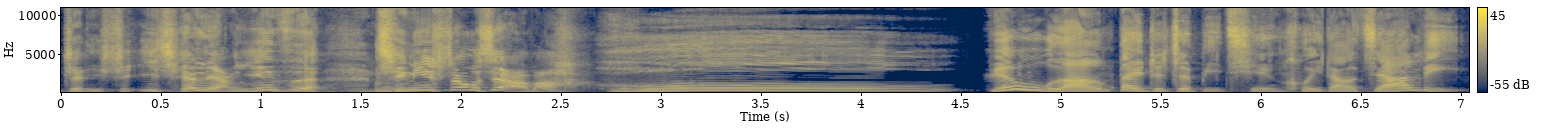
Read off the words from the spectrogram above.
这里是一千两银子，请您收下吧。哦，元五郎带着这笔钱回到家里，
